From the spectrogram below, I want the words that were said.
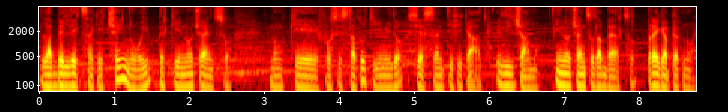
la bellezza che c'è in noi perché Innocenzo, nonché fosse stato timido, si è santificato. E gli diciamo, Innocenzo da Berzo, prega per noi.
